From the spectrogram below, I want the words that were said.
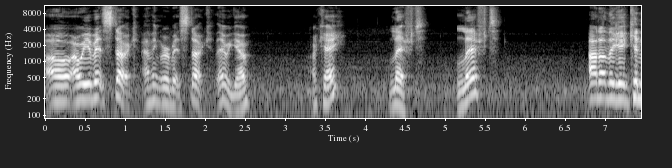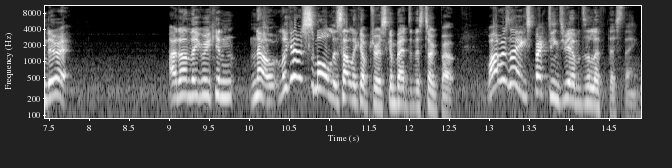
Oh, are we a bit stuck? I think we're a bit stuck. There we go. Okay. Lift. Lift. I don't think it can do it. I don't think we can... No, look at how small this helicopter is compared to this tugboat. Why was I expecting to be able to lift this thing?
